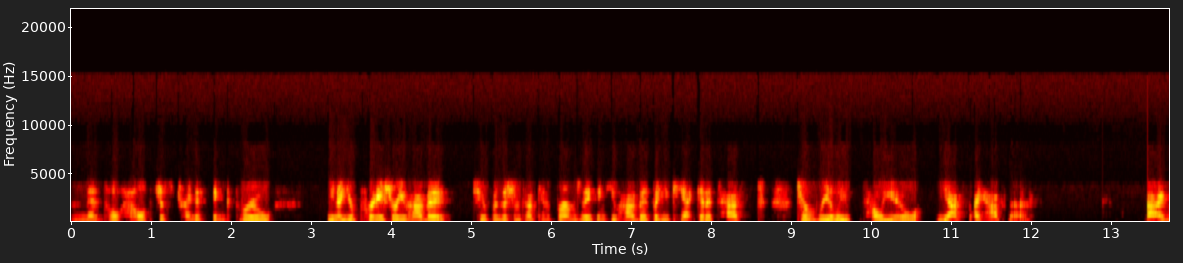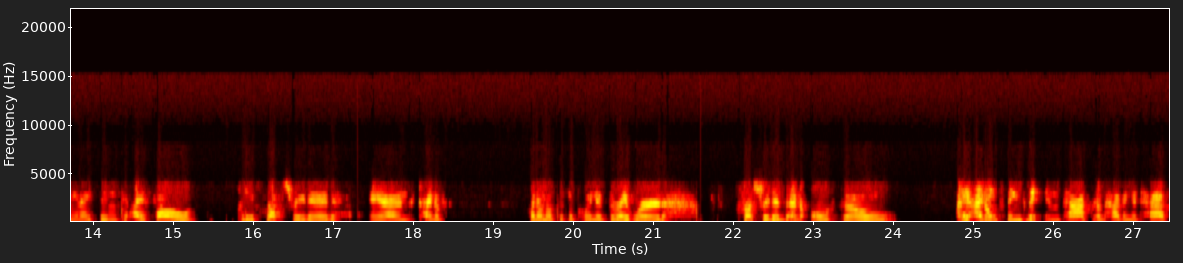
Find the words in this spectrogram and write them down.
mental health? Just trying to think through, you know, you're pretty sure you have it. Two physicians have confirmed they think you have it, but you can't get a test to really tell you, yes, I have this. I mean, I think I felt pretty frustrated and kind of, I don't know if disappointed is the right word, frustrated and also, I, I don't think the impact of having a test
